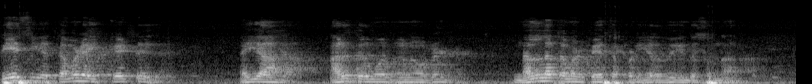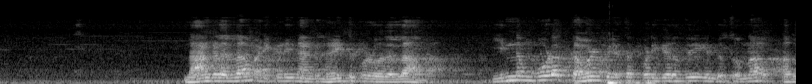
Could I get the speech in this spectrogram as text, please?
பேசிய தமிழை கேட்டு ஐயா அரு திருமுருகன் அவர்கள் நல்ல தமிழ் பேசப்படுகிறது என்று சொன்னார். நாங்கள் எல்லாம் அடிக்கடி நாங்கள் நினைத்துக் கொள்வதெல்லாம் இன்னும் கூட தமிழ் பேசப்படுகிறது என்று சொன்னால் அது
